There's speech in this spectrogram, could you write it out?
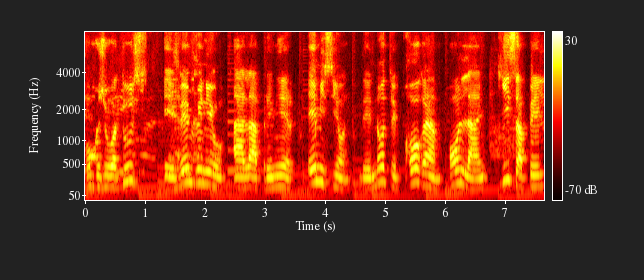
Bonjour à tous et bienvenue à la première émission de notre programme online qui s'appelle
